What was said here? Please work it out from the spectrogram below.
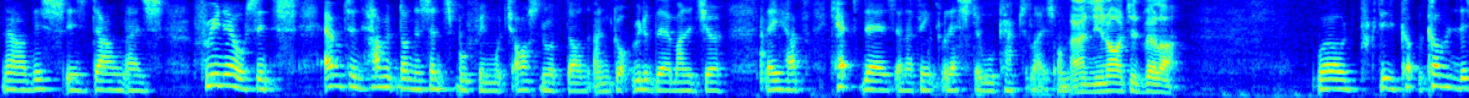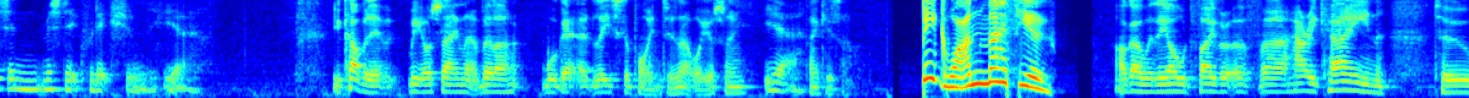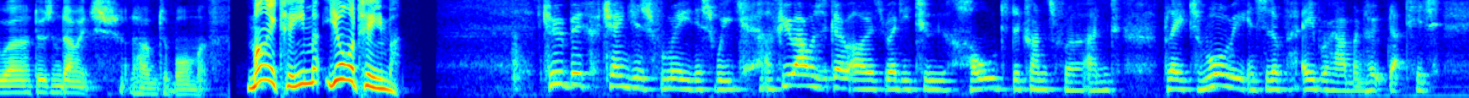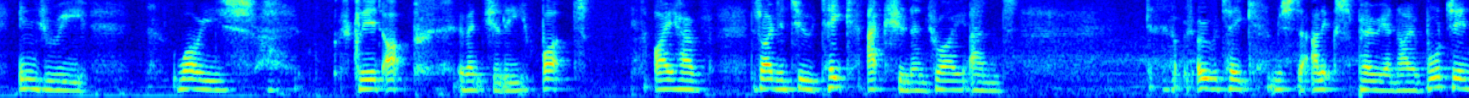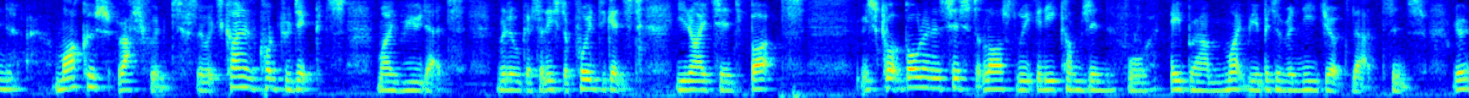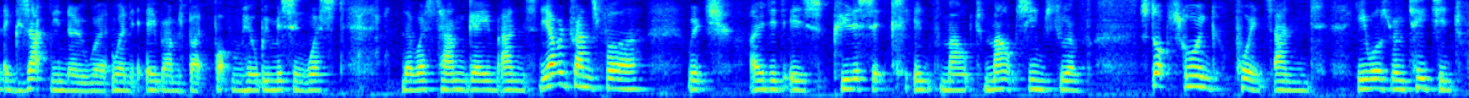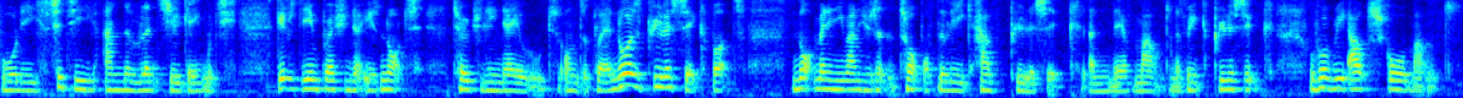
Now this is down as 3 0 since Everton haven't done the sensible thing which Arsenal have done and got rid of their manager. They have kept theirs and I think Leicester will capitalise on this. And United Villa. Well, did co- covered this in Mystic Prediction, yeah. You covered it, but you're saying that Villa will get at least a point. Is that what you're saying? Yeah. Thank you, sir. Big one, Matthew. I'll go with the old favourite of uh, Harry Kane to uh, do some damage at home to Bournemouth. My team, your team. Two big changes for me this week. A few hours ago, I was ready to hold the transfer and play Tomori instead of Abraham and hope that his injury worries cleared up eventually. But I have decided to take action and try and overtake Mr. Alex Perry, and I have brought in Marcus Rashford. So it kind of contradicts my view that Villa will get at least a point against United, but he's got goal and assist last week, and he comes in for Abraham. Might be a bit of a knee jerk that since we don't exactly know where, when Abraham's back. Apart from he'll be missing West the West Ham game, and the other transfer which I did is Pulisic in for Mount. Mount seems to have stopped scoring points and he was rotated for the City and the Valencia game, which gives the impression that he's not totally nailed on the player. Nor is Pulisic, but not many managers at the top of the league have Pulisic and they have Mount, and I think Pulisic will probably outscore Mount.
